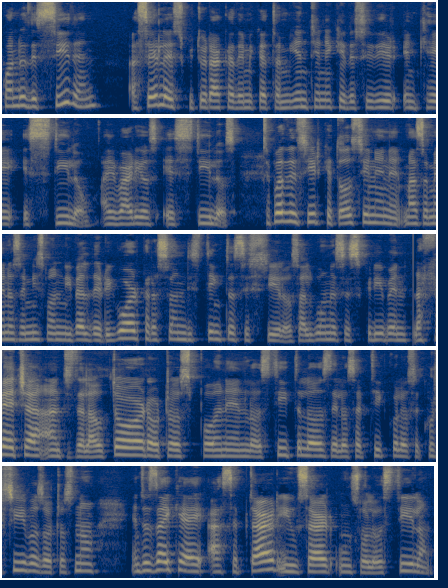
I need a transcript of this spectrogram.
Cuando deciden hacer la escritura académica también tiene que decidir en qué estilo. Hay varios estilos. Se puede decir que todos tienen eh, más o menos el mismo nivel de rigor, pero son distintos estilos. Algunos escriben la fecha antes del autor, otros ponen los títulos de los artículos cursivos, otros no. Entonces hay que aceptar y usar un solo estilo.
